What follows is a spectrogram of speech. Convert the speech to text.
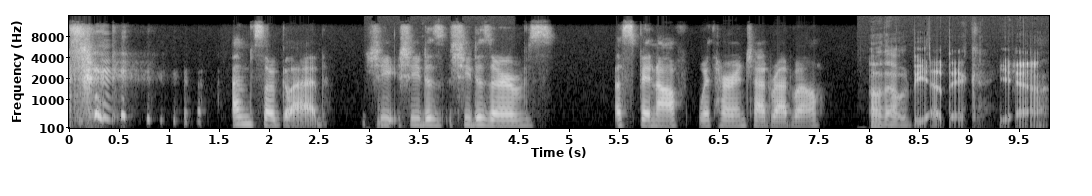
I'm so glad. She she does she deserves a spin-off with her and Chad Radwell. Oh, that would be epic. Yeah.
